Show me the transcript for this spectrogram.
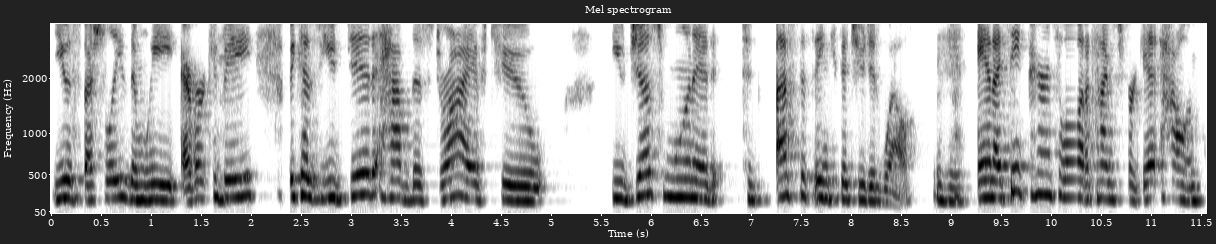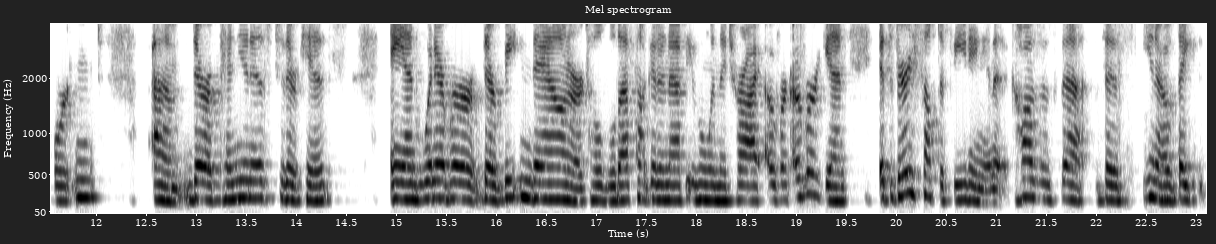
you especially, than we ever could be, because you did have this drive to, you just wanted to us to think that you did well. Mm-hmm. And I think parents a lot of times forget how important um, their opinion is to their kids. And whenever they're beaten down or told, well, that's not good enough, even when they try over and over again, it's very self defeating and it causes that this, you know, they,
